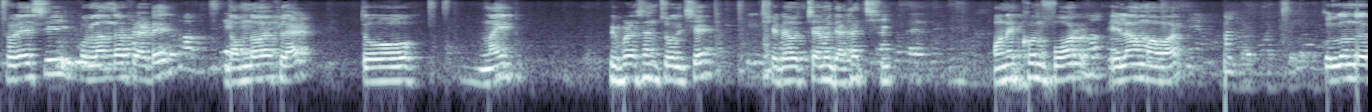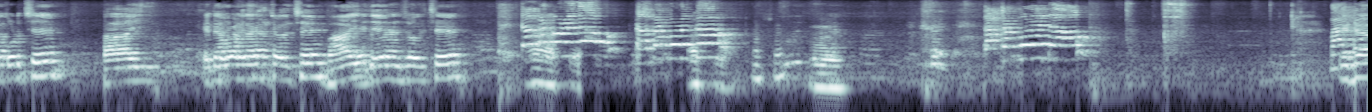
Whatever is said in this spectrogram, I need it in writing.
চলে এসেছি কল্যাণদার ফ্ল্যাটে দমদমে ফ্ল্যাট। তো নাইট প্রিপারেশন চলছে সেটা হচ্ছে আমি দেখাচ্ছি। অনেকক্ষণ পর এলাম আবার। কল্যাণদা করছে ভাই এটা আমার চলছে। ভাই চলছে। টাকা করে দাও টাকা করে দাও। টাকা করে দাও। এটা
